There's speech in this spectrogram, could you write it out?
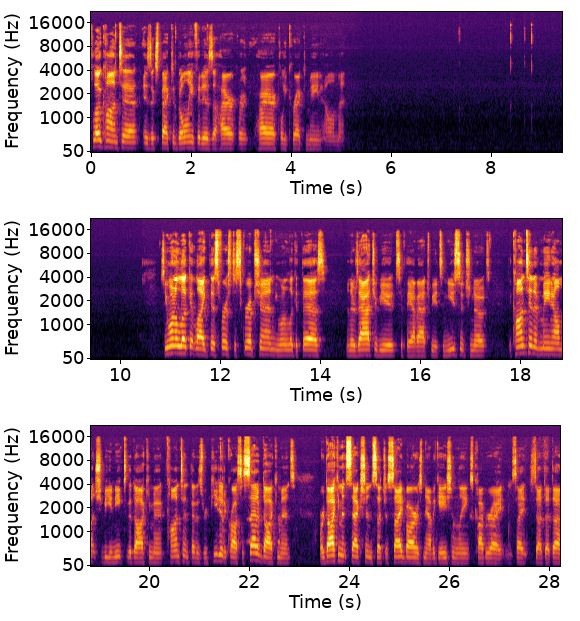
flow content is expected, but only if it is a hierarchically correct main element. So you want to look at like this first description, you want to look at this, and there's attributes, if they have attributes, and usage notes. The content of main element should be unique to the document. Content that is repeated across a set of documents or document sections such as sidebars, navigation links, copyright, and site, da, da, da,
